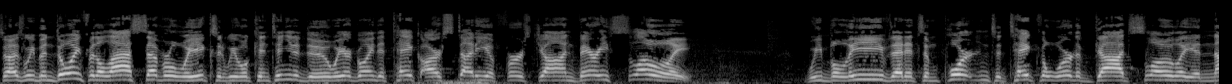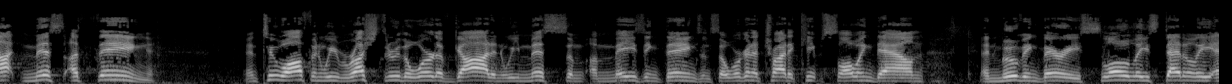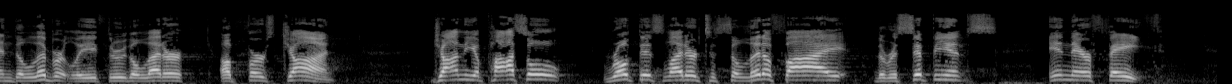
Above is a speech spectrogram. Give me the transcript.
So, as we've been doing for the last several weeks, and we will continue to do, we are going to take our study of 1 John very slowly. We believe that it's important to take the Word of God slowly and not miss a thing. And too often we rush through the Word of God and we miss some amazing things. And so we're going to try to keep slowing down and moving very slowly, steadily, and deliberately through the letter of 1 John. John the Apostle wrote this letter to solidify the recipients in their faith.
